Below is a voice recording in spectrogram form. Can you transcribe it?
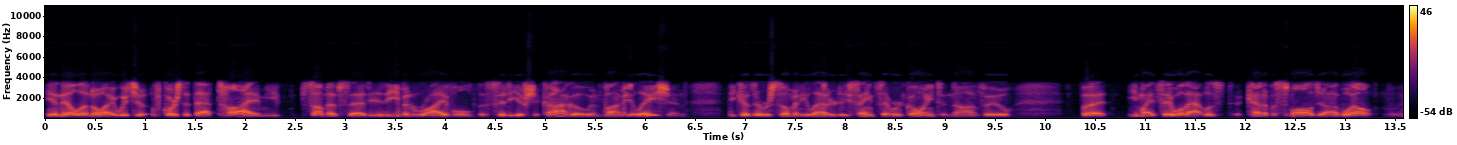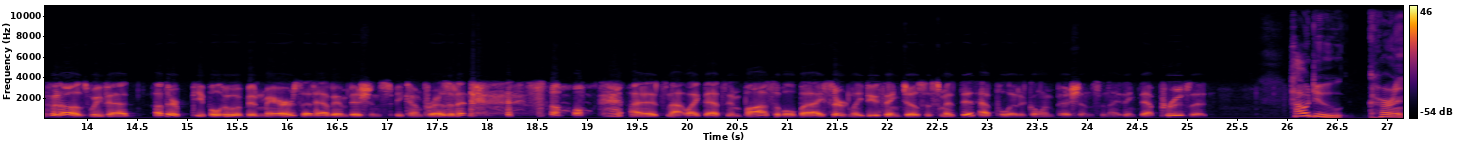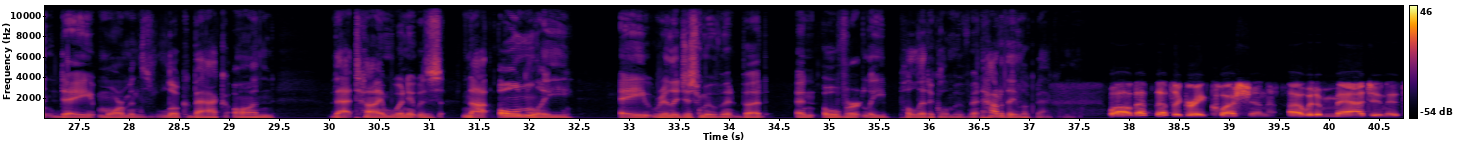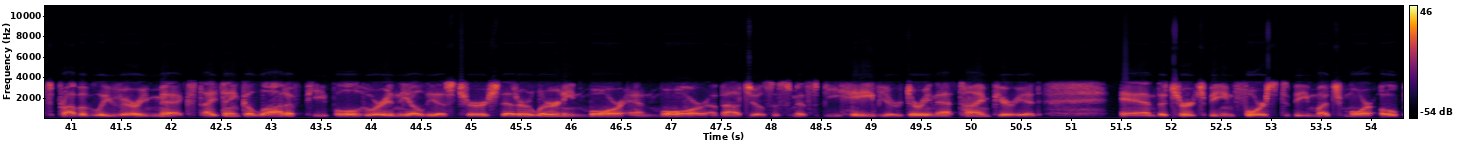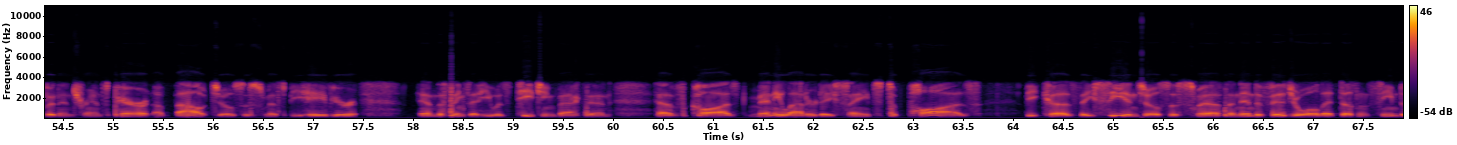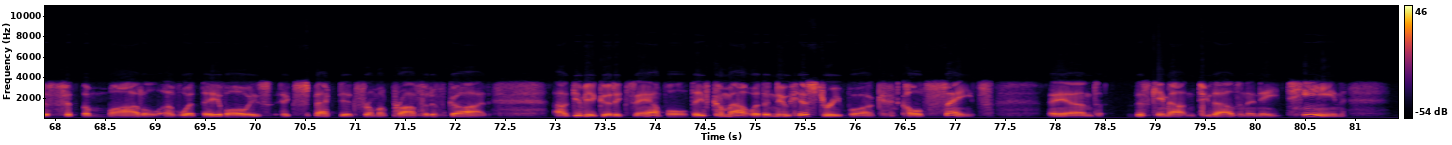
in Illinois, which of course at that time you some have said it even rivaled the city of Chicago in population because there were so many Latter day Saints that were going to Nauvoo. But you might say, well, that was kind of a small job. Well, who knows? We've had other people who have been mayors that have ambitions to become president. so it's not like that's impossible. But I certainly do think Joseph Smith did have political ambitions, and I think that proves it. How do current day Mormons look back on that time when it was not only a religious movement, but an overtly political movement? How do they look back on that? Well, that that's a great question. I would imagine it's probably very mixed. I think a lot of people who are in the LDS Church that are learning more and more about Joseph Smith's behavior during that time period and the church being forced to be much more open and transparent about Joseph Smith's behavior and the things that he was teaching back then have caused many Latter-day Saints to pause because they see in Joseph Smith an individual that doesn't seem to fit the model of what they've always expected from a prophet of God. I'll give you a good example. They've come out with a new history book called Saints, and this came out in 2018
